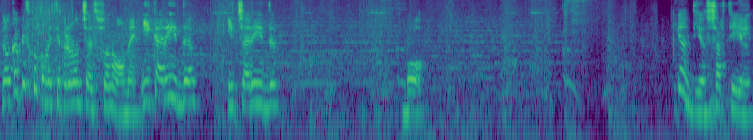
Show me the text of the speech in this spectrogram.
Non capisco come si pronuncia il suo nome. Icarid? Icarid? Boh. Mio dio, Shartil.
